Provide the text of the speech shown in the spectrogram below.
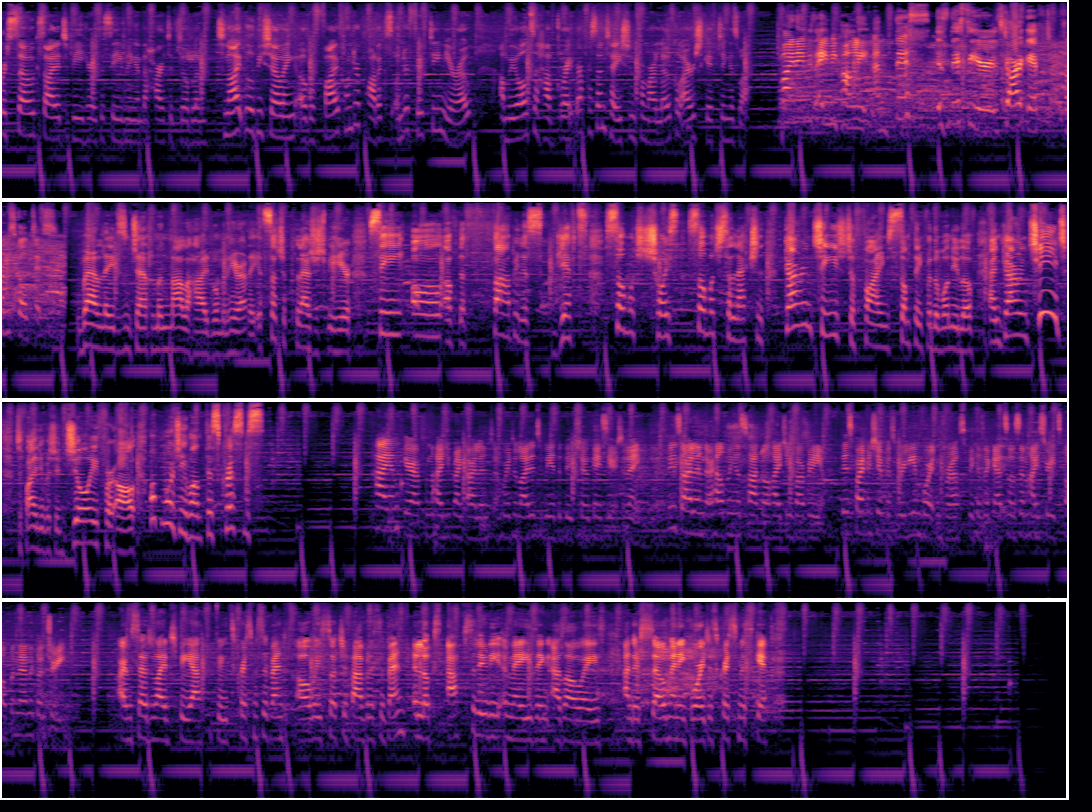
We're so excited to be here this evening in the heart of Dublin. Tonight we'll be showing over 500 products under 15 euro and we also have great representation from our local Irish gifting as well. My name is Aimee Connolly and this is this year's star gift from Sculpted. Well, ladies and gentlemen, Malahide woman here. It's such a pleasure to be here, seeing all of the fabulous gifts, so much choice, so much selection, guaranteed to find something for the one you love and guaranteed to find a bit of joy for all. What more do you want this Christmas? Hi, I'm Kira from the Hygiene Bank Ireland and we're delighted to be at the Boots Showcase here today. Boots Ireland are helping us tackle hygiene poverty. This partnership is really important for us because it gets us in high streets up and down the country. I'm so delighted to be at the Boots Christmas event. It's always such a fabulous event. It looks absolutely amazing as always and there's so many gorgeous Christmas gifts.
